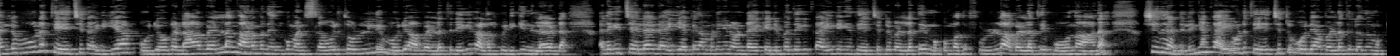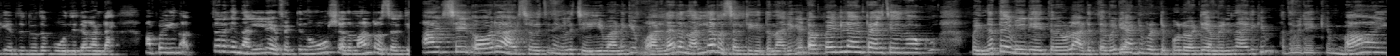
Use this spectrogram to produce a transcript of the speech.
നല്ലപോലെ തേച്ച് കഴുകിയാൽ പോലും ആ വെള്ളം കാണുമ്പോൾ നിങ്ങൾക്ക് മനസ്സിലാവും ഒരു തുള്ളി പോലും ആ വെള്ളത്തിലേക്ക് കളർ പിടിക്കുന്നില്ല കണ്ട? അല്ലെങ്കിൽ ചില ഡൈയൊക്കെ നമ്മളിങ്ങനെ ഉണ്ടാക്കി കഴിയുമ്പോഴത്തേക്ക് കയ്യിലിങ്ങനെ തേച്ചിട്ട് വെള്ളത്തിൽ മുക്കുമ്പോൾ അത് ഫുൾ ആ വെള്ളത്തിൽ പോകുന്നതാണ്. പക്ഷെ ഇത് കണ്ടില്ലേ? ഞാൻ കൈ കൊണ്ട് തേച്ചിട്ട് പോലും ആ വെള്ളത്തിലൊന്നും മുക്കി എടുത്തിട്ട് പോകുന്നില്ല കണ്ട? അപ്പോൾ ഈ അത്രയ്ക്ക് നല്ല എഫക്റ്റ് നൂറ് ശതമാനം റിസൾട്ട് ആഴ്ചയിൽ ഓരോ ആഴ്ച വെച്ച് നിങ്ങൾ ചെയ്യുവാണെങ്കിൽ വളരെ നല്ല റിസൾട്ട് കിട്ടുന്നതായിരിക്കും കേട്ടോ. അപ്പോൾ എല്ലാം ട്രൈ ചെയ്ത് നോക്കൂ. അപ്പോൾ ഇന്നത്തെ വീഡിയോ ഇത്രയേ ഉള്ളൂ. അടുത്ത വീഡിയോ അടിപൊളി ടിപ്പുകളുമായിട്ട് ഞാൻ വരുന്നതായിരിക്കും. അതുവരേക്കും ബായ്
